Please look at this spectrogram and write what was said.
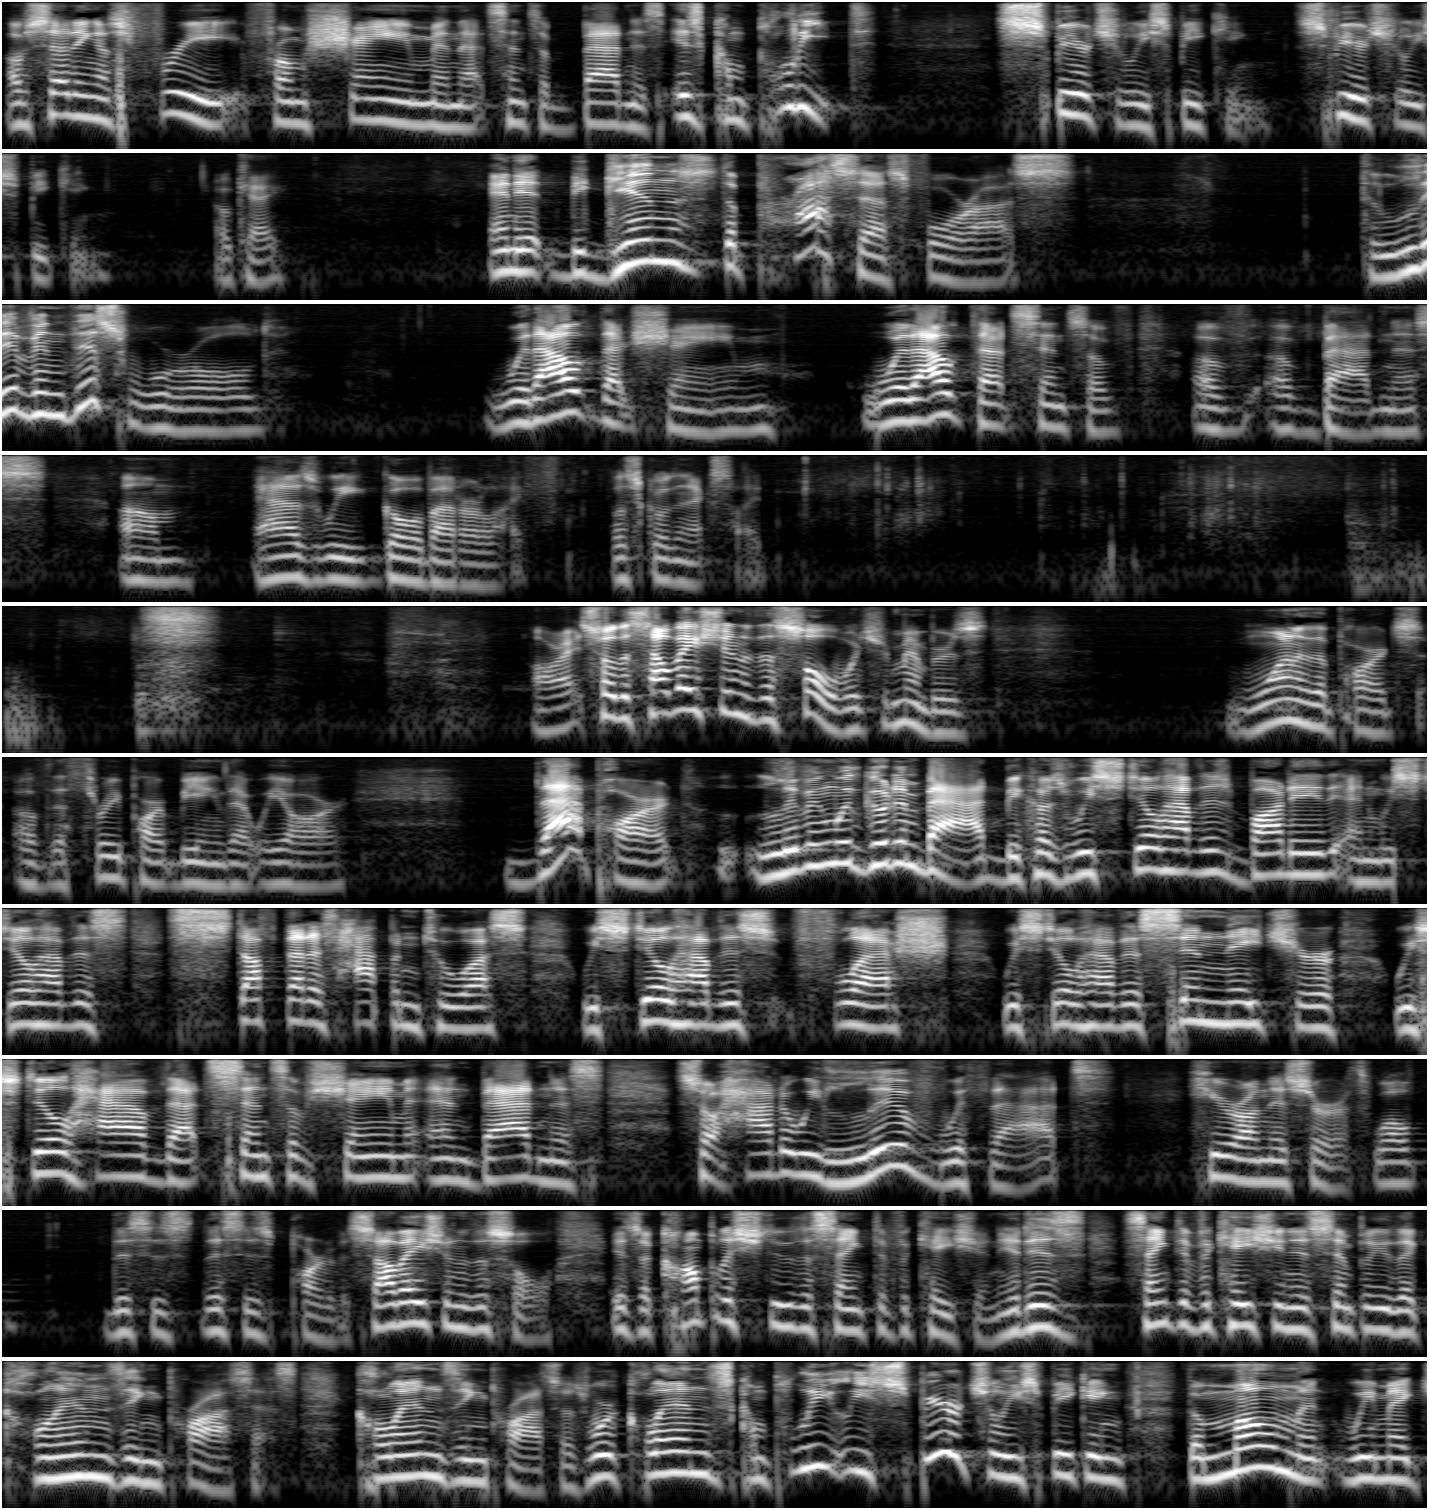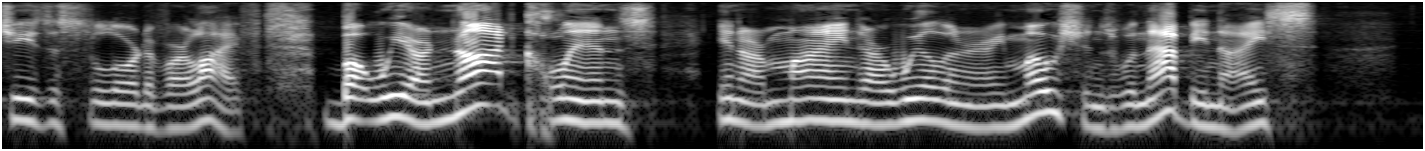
of setting us free from shame and that sense of badness is complete, spiritually speaking. Spiritually speaking. Okay? And it begins the process for us to live in this world without that shame, without that sense of, of, of badness um, as we go about our life. Let's go to the next slide. All right, so the salvation of the soul, which remembers one of the parts of the three part being that we are, that part, living with good and bad, because we still have this body and we still have this stuff that has happened to us. We still have this flesh. We still have this sin nature. We still have that sense of shame and badness. So, how do we live with that here on this earth? Well, this is, this is part of it. Salvation of the soul is accomplished through the sanctification. It is sanctification is simply the cleansing process. Cleansing process. We're cleansed completely spiritually speaking the moment we make Jesus the Lord of our life. But we are not cleansed in our mind, our will, and our emotions. Wouldn't that be nice?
